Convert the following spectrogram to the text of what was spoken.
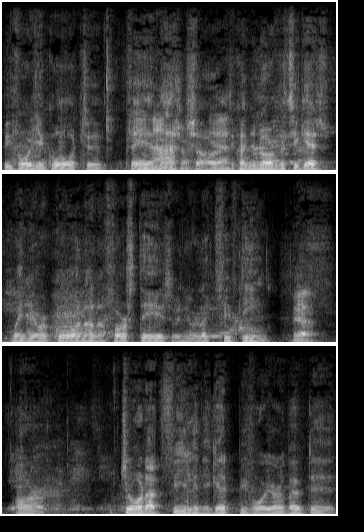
before you go to play a match, or yeah. the kind of nervous you get when you're going on a first date when you're like 15? yeah, or do you know that feeling you get before you're about to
